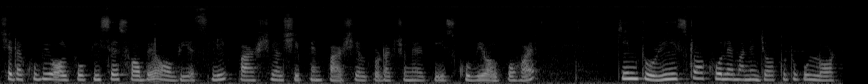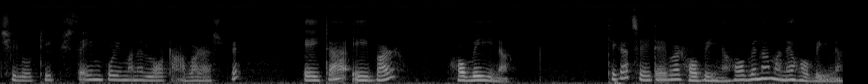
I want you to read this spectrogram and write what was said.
সেটা খুবই অল্প পিসেস হবে অবভিয়াসলি পার্শিয়াল শিপমেন্ট পার্শিয়াল প্রোডাকশনের পিস খুবই অল্প হয়। কিন্তু রিস্টক হলে মানে যতটুকু লট ছিল, ঠিক সেম পরিমাণে লট আবার আসবে। এইটা এইবার হবেই না। ঠিক আছে? এটা এবার হবেই না। হবে না মানে হবেই না।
